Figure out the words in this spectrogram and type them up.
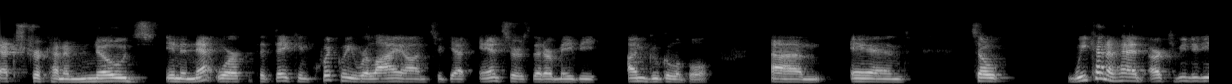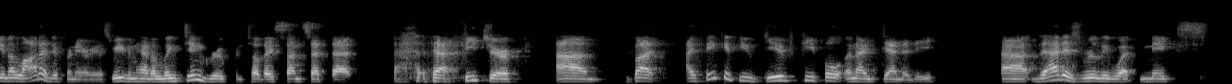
extra kind of nodes in a network that they can quickly rely on to get answers that are maybe ungoogleable. Um, and so we kind of had our community in a lot of different areas. We even had a linkedin group until they sunset that that feature um, but I think if you give people an identity, uh, that is really what makes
